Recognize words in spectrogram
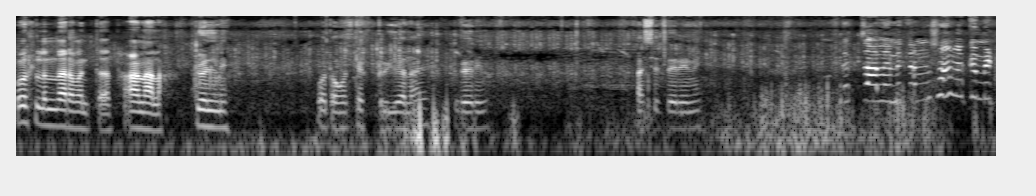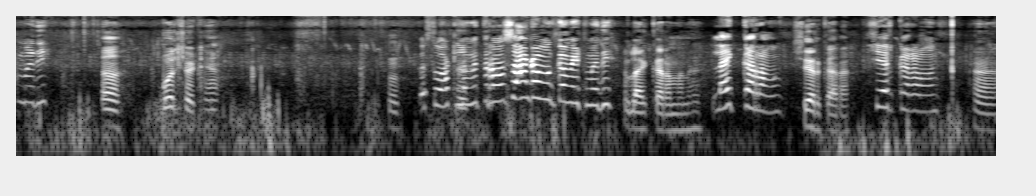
पोचलं जरा म्हणतात आणाला पिळणी होता ट्रॅक्टर गेला आहे घरी. अशा तऱ्हेने. मित्रांनो सांगा कमेंटमध्ये. हां बोल छोटे हां. कसं वाटलं मित्रांनो. सांगा मग कमेंटमध्ये. लाईक करा म्हणा. लाईक करा मग. शेअर करा. शेअर करा मग. हां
